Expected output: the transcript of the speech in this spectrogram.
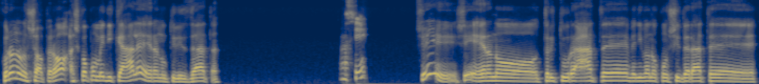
quello non lo so, però a scopo medicale erano utilizzate. Ah sì? Sì, sì, erano triturate, venivano considerate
